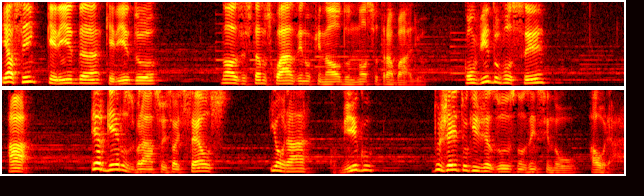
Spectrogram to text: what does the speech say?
E assim, querida, querido, nós estamos quase no final do nosso trabalho. Convido você a erguer os braços aos céus e orar comigo do jeito que Jesus nos ensinou a orar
